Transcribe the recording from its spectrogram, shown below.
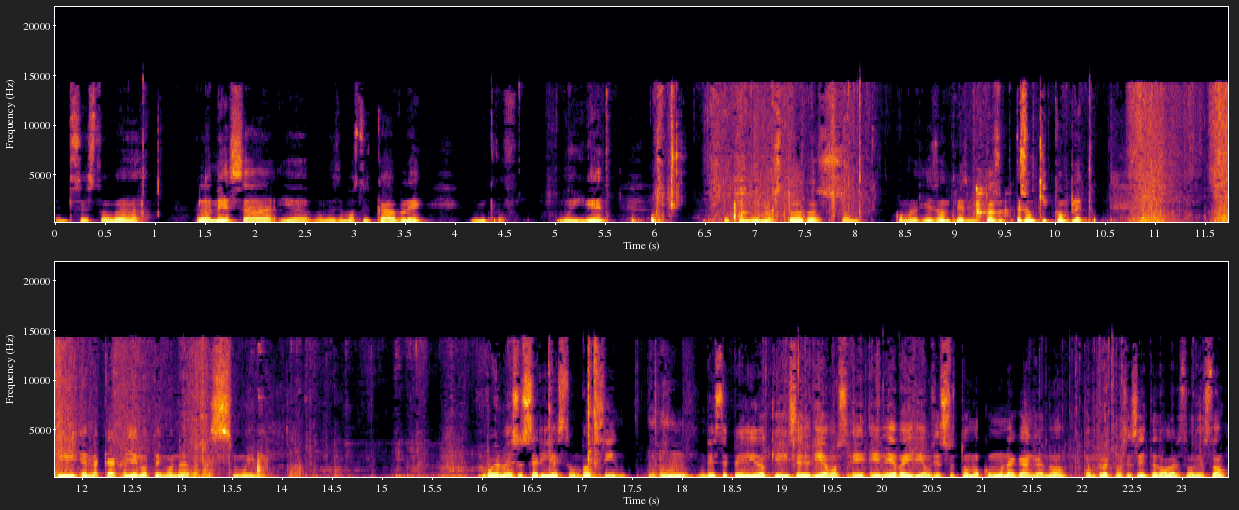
Entonces esto va a la mesa. Ya les demuestro el cable. El micrófono. Muy bien. Acá tenemos todos. Son, como dije, son tres micrófonos. Es un kit completo. Y en la caja ya no tengo nada más. Muy bien. Bueno, eso sería este unboxing de este pedido que hice. Digamos, en eBay, digamos, eso tomó como una ganga, ¿no? Comprar con 60 dólares todo esto.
